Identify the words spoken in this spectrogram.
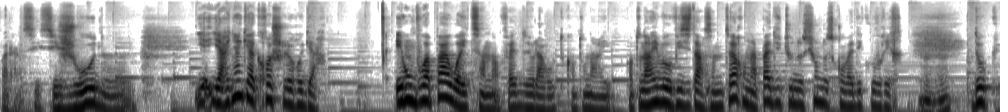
voilà, c'est jaune, il euh, n'y a, rien qui accroche le regard. Et on ne voit pas White Sand en fait de la route quand on arrive. Quand on arrive au Visitor Center, on n'a pas du tout notion de ce qu'on va découvrir. Mhm. Donc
